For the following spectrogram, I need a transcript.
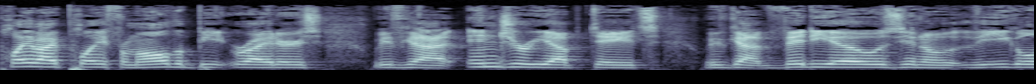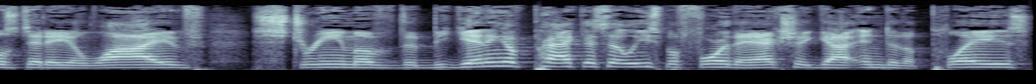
play by play from all the beat writers. We've got injury updates. We've got videos. You know, the Eagles did a live stream of the beginning of practice, at least before they actually got into the plays.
